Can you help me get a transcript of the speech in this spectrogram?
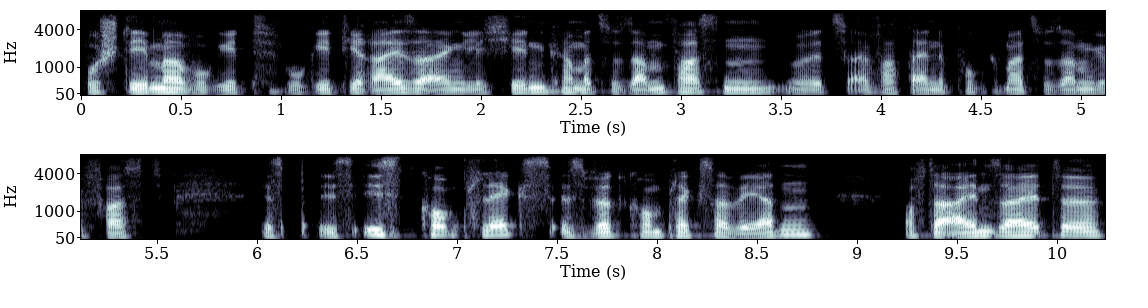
wo stehen wir, wo geht, wo geht die Reise eigentlich hin, kann man zusammenfassen. Jetzt einfach deine Punkte mal zusammengefasst. Es, es ist komplex, es wird komplexer werden. Auf der einen Seite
